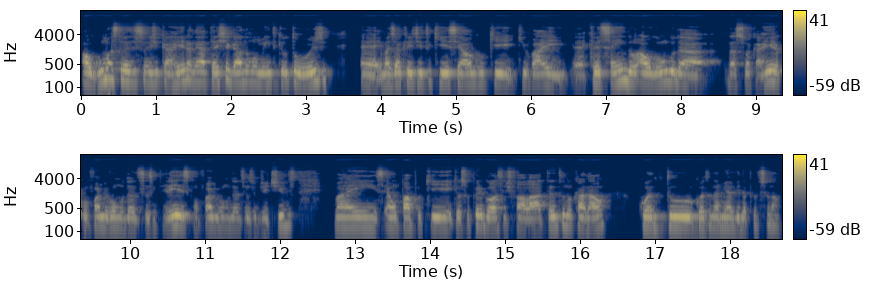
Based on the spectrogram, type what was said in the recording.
algumas transições de carreira né, até chegar no momento que eu estou hoje, é, mas eu acredito que esse é algo que, que vai é, crescendo ao longo da, da sua carreira, conforme vão mudando seus interesses, conforme vão mudando seus objetivos, mas é um papo que, que eu super gosto de falar, tanto no canal quanto, quanto na minha vida profissional.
